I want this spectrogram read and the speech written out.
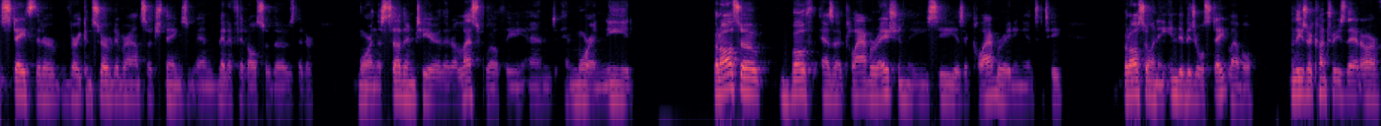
states that are very conservative around such things and benefit also those that are more in the southern tier that are less wealthy and and more in need but also both as a collaboration the ec is a collaborating entity but also on an individual state level and these are countries that are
